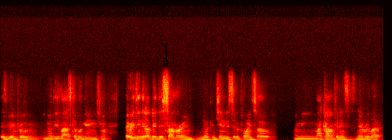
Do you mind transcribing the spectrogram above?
it's been proven. You know, these last couple games from everything that I did this summer, and you know, continuing to the point. So, I mean, my confidence has never left.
